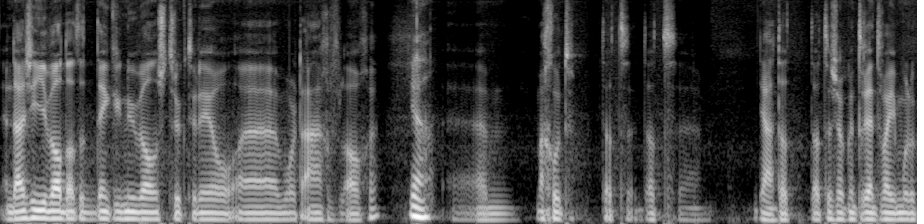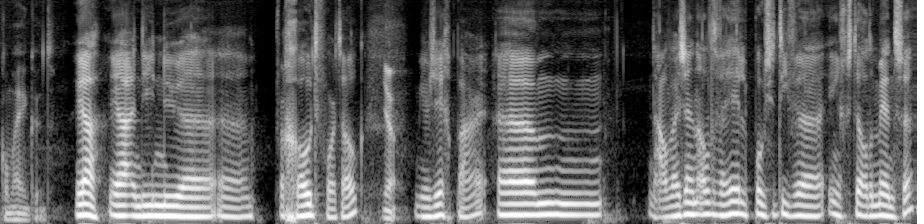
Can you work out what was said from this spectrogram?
En daar zie je wel dat het denk ik nu wel structureel wordt aangevlogen. Ja. Ehm, maar goed, dat, dat, ja, dat, dat is ook een trend waar je moeilijk omheen kunt. Ja, ja, en die nu eh, eh, vergroot wordt ook. Ja. Meer zichtbaar. Ehm, nou, wij zijn altijd wel hele positieve ingestelde mensen.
